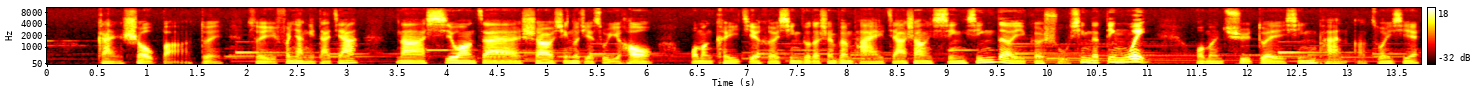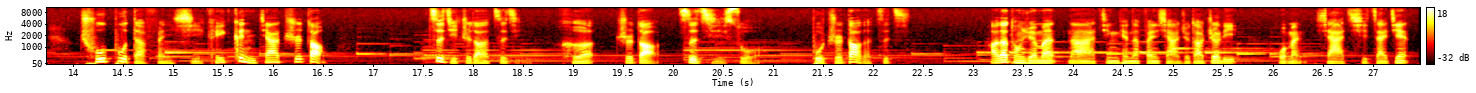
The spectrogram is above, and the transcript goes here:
感受吧。对，所以分享给大家。那希望在十二星座结束以后，我们可以结合星座的身份牌，加上行星的一个属性的定位。我们去对星盘啊做一些初步的分析，可以更加知道自己知道的自己和知道自己所不知道的自己。好的，同学们，那今天的分享就到这里，我们下期再见。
